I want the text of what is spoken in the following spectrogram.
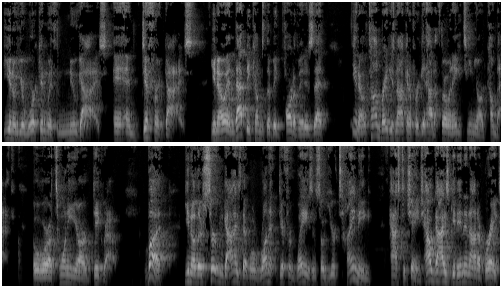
you know you're working with new guys and, and different guys. You know, and that becomes the big part of it is that you know Tom Brady's not going to forget how to throw an 18 yard comeback or a 20 yard dig route, but you know, there's certain guys that will run it different ways. And so your timing has to change. How guys get in and out of breaks.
